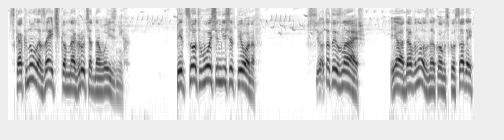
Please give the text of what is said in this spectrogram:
скакнуло зайчиком на грудь одного из них. «Пятьсот восемьдесят пионов!» «Все-то ты знаешь. Я давно знаком с Кусадой,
